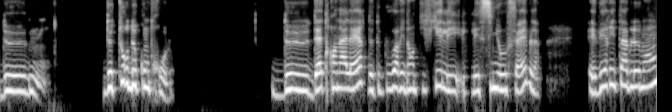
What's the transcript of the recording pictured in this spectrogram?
euh, de, tour de contrôle, d'être en alerte, de, pouvoir identifier les, signaux faibles. Et véritablement,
